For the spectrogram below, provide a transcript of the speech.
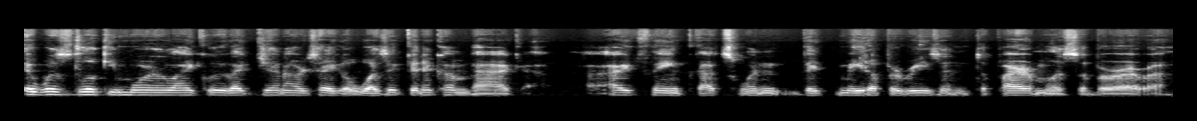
it was looking more likely like Jenna Ortega wasn't going to come back, I think that's when they made up a reason to fire Melissa Barrera.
